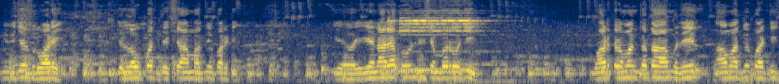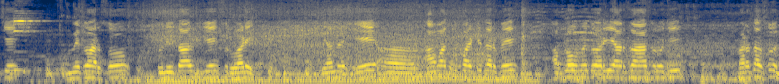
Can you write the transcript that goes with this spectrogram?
मी विजय सुरवाडे जिल्हा उपाध्यक्ष आम आदमी पार्टी. येणाऱ्या दोन डिसेंबर रोजी वार्ड क्रमांक दहामधील आम आदमी पार्टीचे उमेदवार सो सुनीता विजय सुरवाडे यानं हे आम आदमी पार्टीतर्फे आपला उमेदवारी अर्ज आज रोजी भरत असून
